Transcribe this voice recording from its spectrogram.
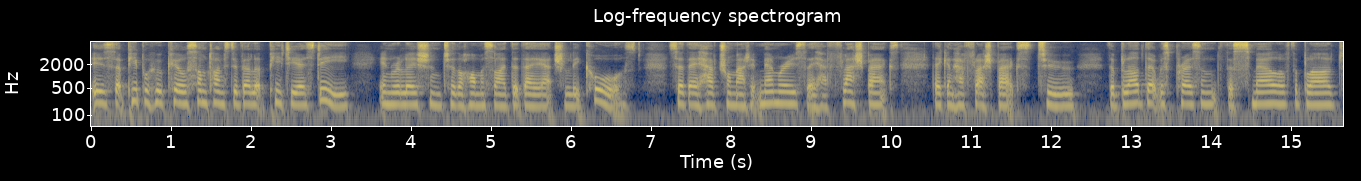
is that people who kill sometimes develop PTSD in relation to the homicide that they actually caused. So they have traumatic memories, they have flashbacks, they can have flashbacks to the blood that was present, the smell of the blood,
